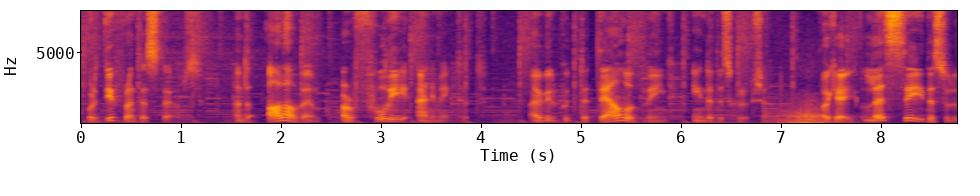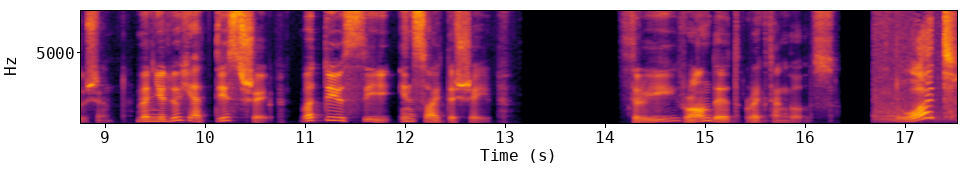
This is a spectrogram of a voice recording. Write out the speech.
for different steps and all of them are fully animated. I will put the download link in the description. Okay, let's see the solution. When you look at this shape, what do you see inside the shape? Three rounded rectangles. What?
